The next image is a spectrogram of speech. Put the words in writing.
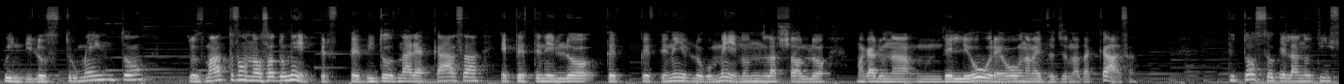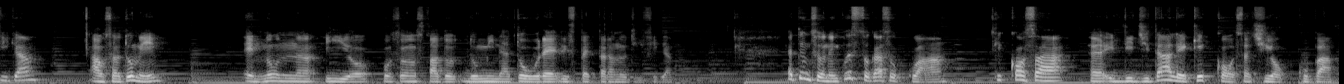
Quindi lo strumento lo smartphone ho usato me per, per, ritornare a casa e per tenerlo, per, per tenerlo, con me, non lasciarlo magari una, un, delle ore o una mezza giornata a casa. Piuttosto che la notifica ha usato me e non io o sono stato dominatore rispetto alla notifica. E attenzione, in questo caso qua, che cosa eh, il digitale, che cosa ci occupa?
